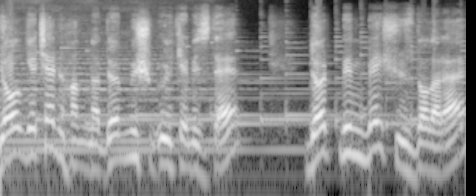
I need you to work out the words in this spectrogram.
Yol geçen hanına dönmüş ülkemizde 4500 dolara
